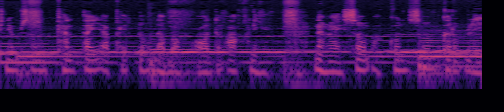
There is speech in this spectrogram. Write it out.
ខ្ញុំសូមខន្តីអភ័យទោសដល់បងប្អូនទាំងអស់គ្នាហ្នឹងហើយសូមអរគុណសូមគោរពលា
